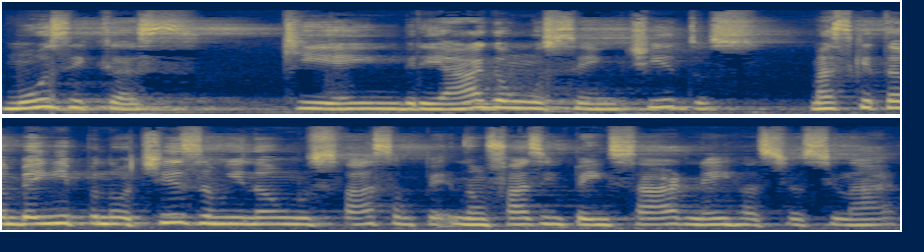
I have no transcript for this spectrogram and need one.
músicas que embriagam os sentidos, mas que também hipnotizam e não nos façam, não fazem pensar nem raciocinar,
